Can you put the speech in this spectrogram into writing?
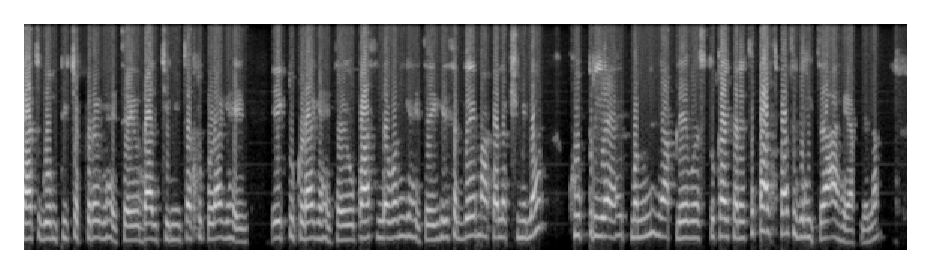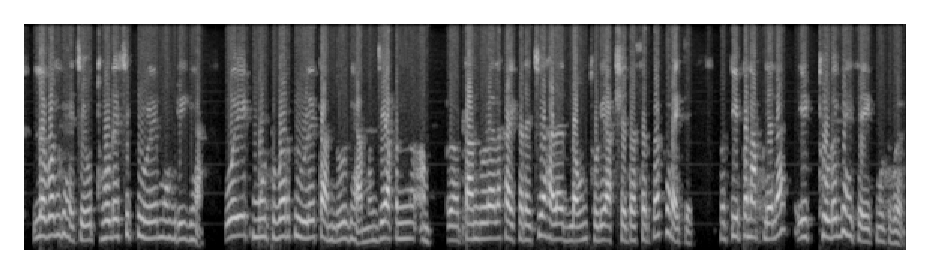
पाच गोमती चक्र घ्यायचंय दालचिनीचा तुकडा घ्याय एक तुकडा घ्यायचाय पाच लवंग घ्यायचंय हे सगळे माता लक्ष्मीला खूप प्रिय आहेत म्हणून हे आपले वस्तू काय करायचं? पाच पाच घ्यायचं आहे आपल्याला. लवंग घ्यायचे थोडेसे पिवळे मोहरी घ्या. व एक मुठभर पिवळे तांदूळ घ्या. म्हणजे आपण तांदुळाला तांदूळाला काय करायची? हळद लावून थोडी अक्षतासारखं करायचे. मग ते पण आपल्याला एक थोडं घ्यायचं एक मुठभर.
